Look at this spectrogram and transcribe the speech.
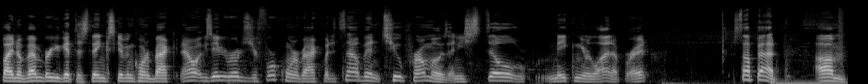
by November, you get this Thanksgiving cornerback. Now, Xavier Rhodes is your four cornerback, but it's now been two promos, and he's still making your lineup, right? It's not bad. Um,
